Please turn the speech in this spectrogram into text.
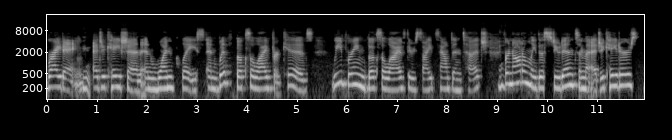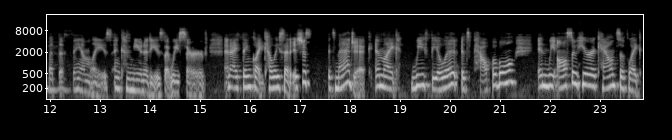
writing, mm. education in one place. And with Books Alive for Kids, we bring books alive through sight, sound, and touch yeah. for not only the students and the educators, but the families and communities that we serve. And I think, like Kelly said, it's just, it's magic. And like, we feel it, it's palpable. And we also hear accounts of like,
